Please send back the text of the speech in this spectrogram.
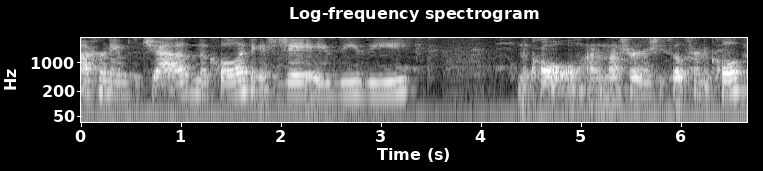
uh, her name's Jazz Nicole. I think it's J-A-Z-Z Nicole. I'm not sure how she spells her Nicole,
